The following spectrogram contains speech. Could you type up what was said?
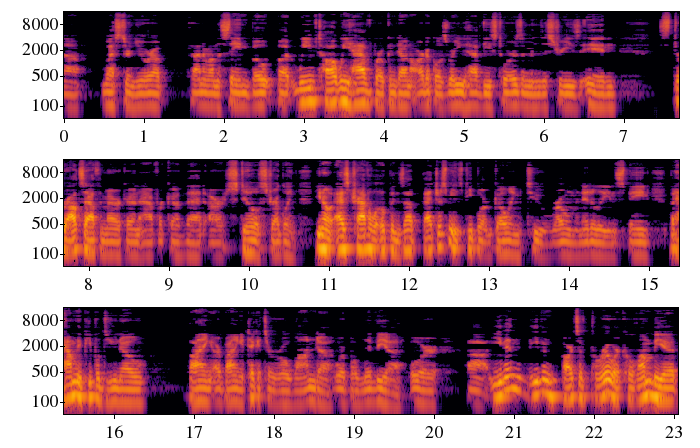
uh, Western Europe kind of on the same boat. But we've taught, we have broken down articles where you have these tourism industries in throughout South America and Africa that are still struggling. You know, as travel opens up, that just means people are going to Rome and Italy and Spain. But how many people do you know buying are buying a ticket to Rwanda or Bolivia or uh, even even parts of Peru or Colombia,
